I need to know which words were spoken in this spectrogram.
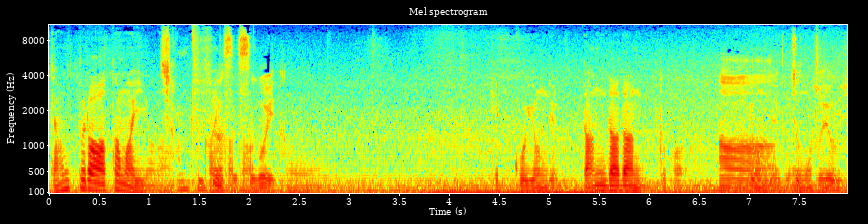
ジャンプラ頭いいよな。ジャンププラスすごいな。うん。結構読んでる。ダンダダンとかあ読んでるあちょっと読んだ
